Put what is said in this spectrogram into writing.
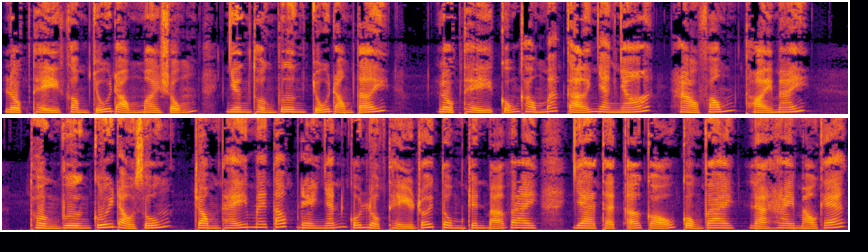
Lục thị không chủ động mời sủng, nhưng thuần vương chủ động tới. Lục thị cũng không mắc cỡ nhăn nhó, hào phóng, thoải mái. Thuần vương cúi đầu xuống, trông thấy mái tóc đen nhánh của lục thị rối tung trên bả vai, da thịt ở cổ cùng vai là hai màu khác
